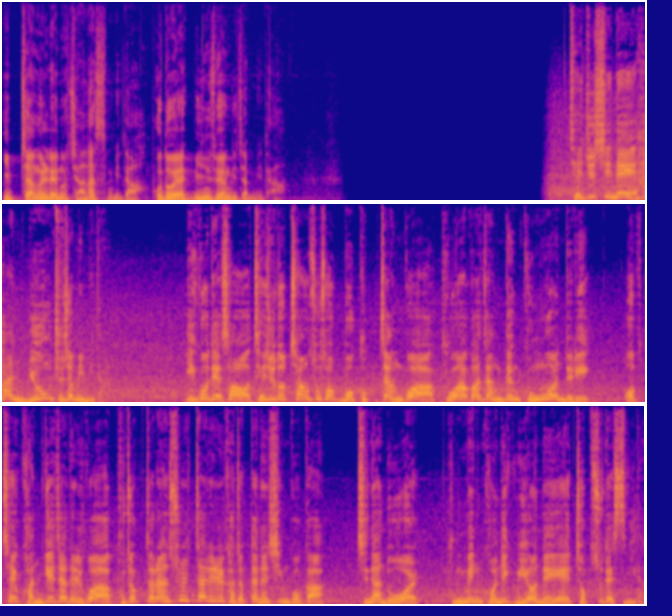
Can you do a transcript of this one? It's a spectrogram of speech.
입장을 내놓지 않았습니다. 보도에 민소영 기자입니다. 제주 시내 한 유흥주점입니다. 이곳에서 제주도청 소속 모 국장과 부하과장 등 공무원들이 업체 관계자들과 부적절한 술자리를 가졌다는 신고가 지난 5월 국민권익위원회에 접수됐습니다.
